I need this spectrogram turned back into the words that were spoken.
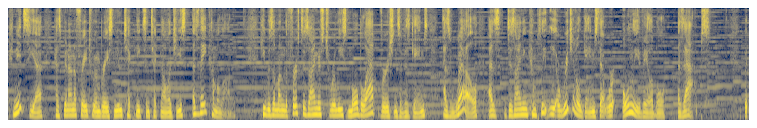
Knizia has been unafraid to embrace new techniques and technologies as they come along. He was among the first designers to release mobile app versions of his games, as well as designing completely original games that were only available as apps. But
